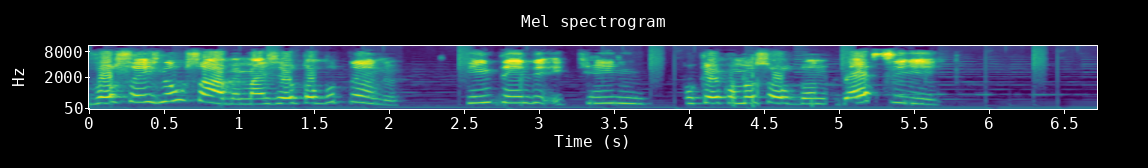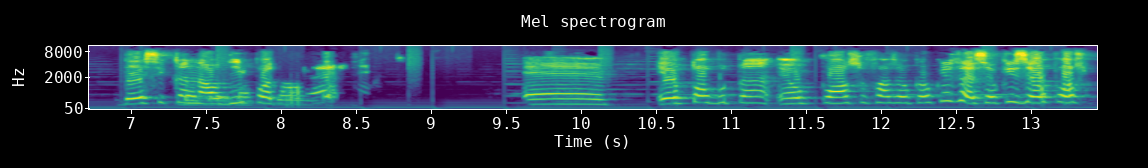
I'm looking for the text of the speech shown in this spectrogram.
vocês não sabem, mas eu tô botando. Quem entende, quem, porque como eu sou o dono desse desse canal de podcast, é, eu tô botando, eu posso fazer o que eu quiser. Se eu quiser, eu posso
